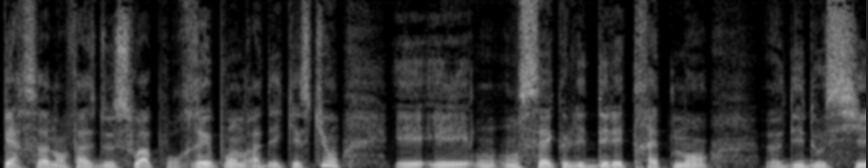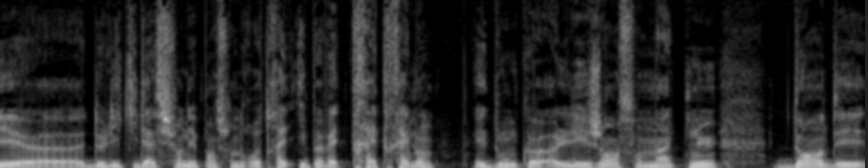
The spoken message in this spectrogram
personne en face de soi pour répondre à des questions. Et, on, sait que les délais de traitement euh, des dossiers euh, de liquidation des pensions de retraite, ils peuvent être très très longs. Et donc les gens sont maintenus dans des,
